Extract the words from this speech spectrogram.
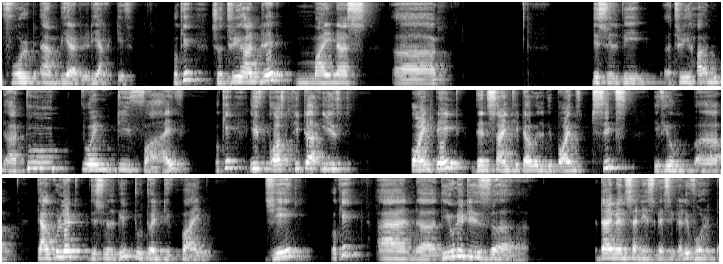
volt ampere reactive. Okay? So 300 minus uh, this will be uh, 300 uh, 225 okay? If cos theta is 0.8 then sine theta will be 0.6 if you uh, calculate this will be 225 j okay? And uh, the unit is uh, dimension is basically volt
